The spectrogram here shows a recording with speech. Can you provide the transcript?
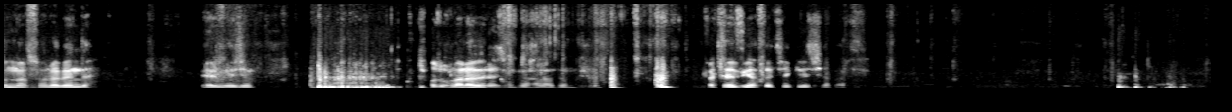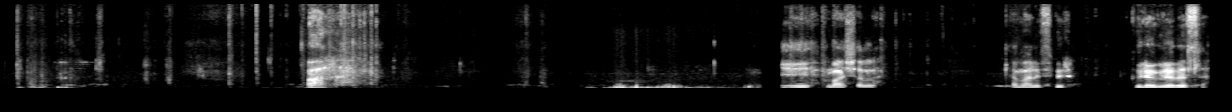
Bundan sonra ben de vermeyeceğim. Çocuklara vereceğim yakaladığım. Ve Tezgahta çekiliş yaparız. Al. İyi maşallah. Kemal bir. Güle güle besle.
